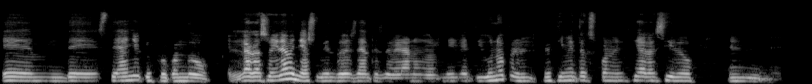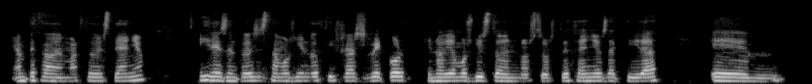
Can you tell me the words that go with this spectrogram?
em, de este año, que fue cuando la gasolina venía subiendo desde antes de verano de 2021, pero el crecimiento exponencial ha sido ha empezado en marzo de este año y desde entonces estamos viendo cifras récord que no habíamos visto en nuestros 13 años de actividad, em,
